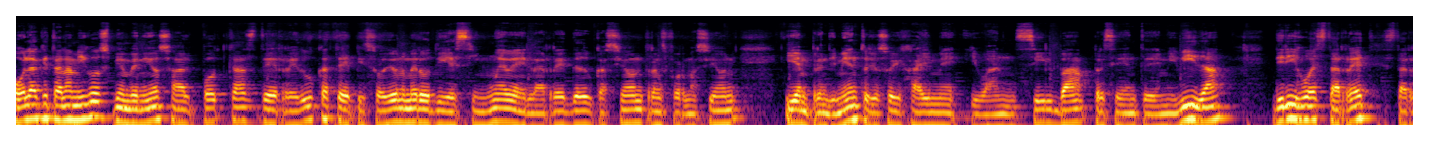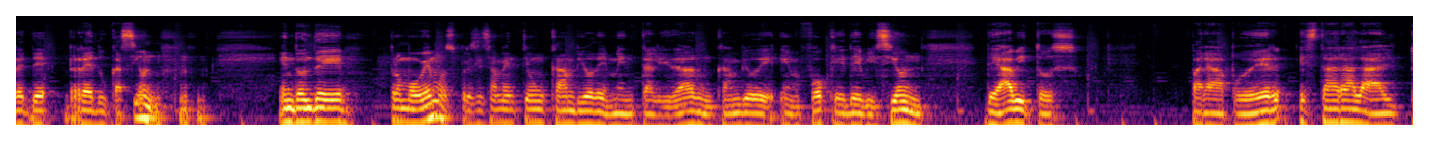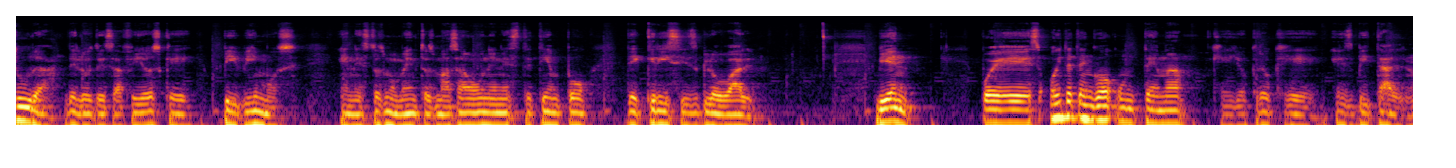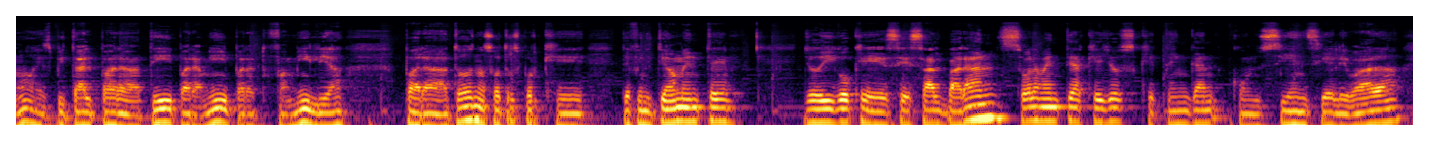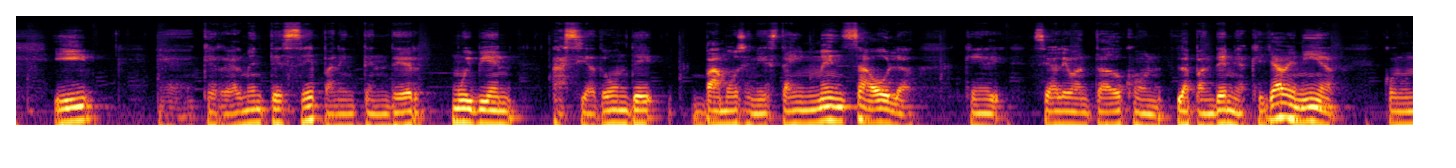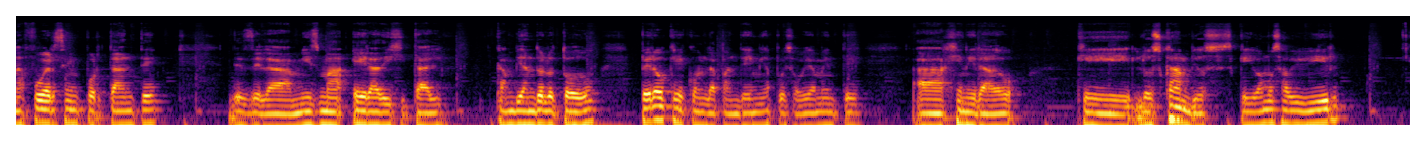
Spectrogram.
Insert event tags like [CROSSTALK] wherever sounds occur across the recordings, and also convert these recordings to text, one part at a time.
Hola, ¿qué tal amigos? Bienvenidos al podcast de Redúcate, episodio número 19, la red de educación, transformación y emprendimiento. Yo soy Jaime Iván Silva, presidente de Mi Vida. Dirijo esta red, esta red de reeducación, [LAUGHS] en donde promovemos precisamente un cambio de mentalidad, un cambio de enfoque, de visión, de hábitos, para poder estar a la altura de los desafíos que vivimos en estos momentos, más aún en este tiempo de crisis global. Bien, pues hoy te tengo un tema que yo creo que es vital, ¿no? Es vital para ti, para mí, para tu familia, para todos nosotros porque definitivamente yo digo que se salvarán solamente aquellos que tengan conciencia elevada y eh, que realmente sepan entender muy bien hacia dónde vamos en esta inmensa ola que se ha levantado con la pandemia, que ya venía con una fuerza importante desde la misma era digital, cambiándolo todo, pero que con la pandemia pues obviamente ha generado que los cambios que íbamos a vivir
